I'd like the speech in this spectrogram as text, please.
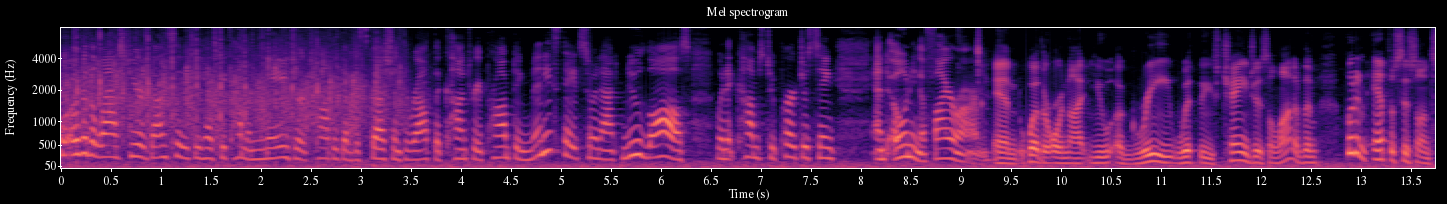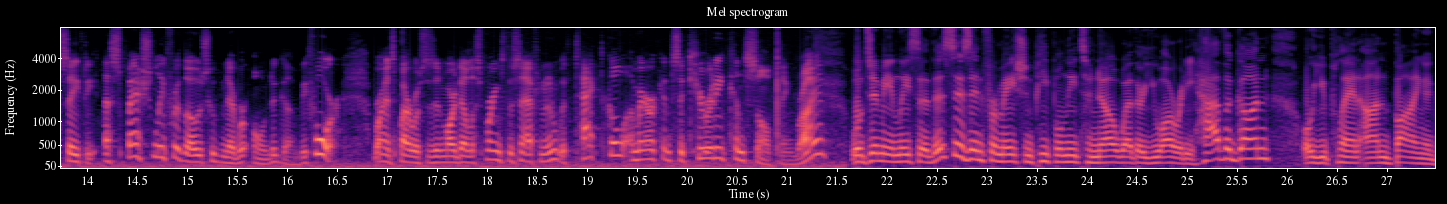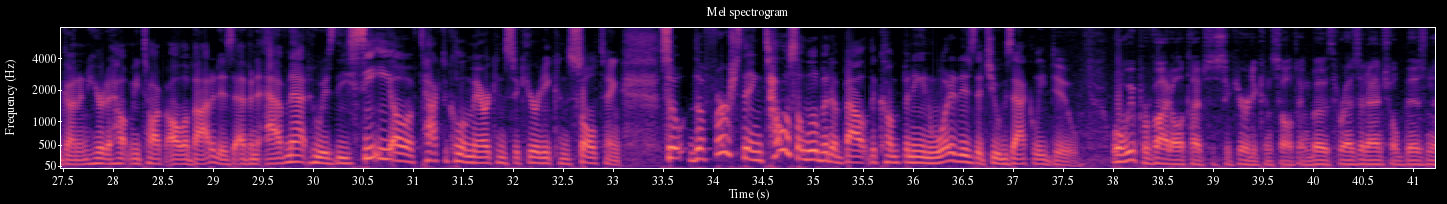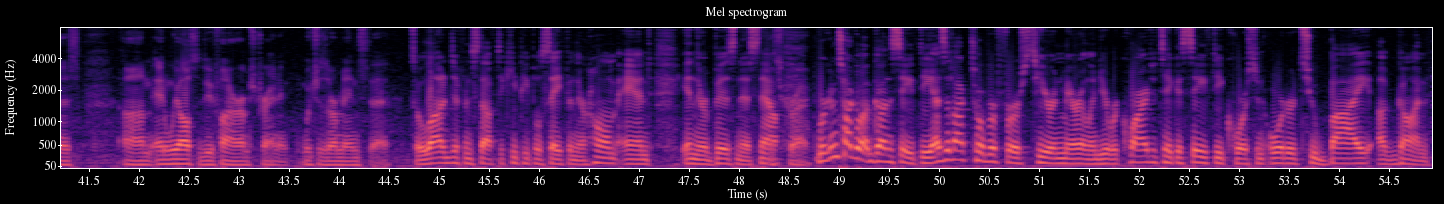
Well, over the last year, gun safety has become a major topic of discussion throughout the country, prompting many states to enact new laws when it comes to purchasing and owning a firearm. And whether or not you agree with these changes, a lot of them put an emphasis on safety, especially for those who've never owned a gun before. Brian Spyros is in Mardela Springs this afternoon with Tactical American Security Consulting. Brian? Well, Jimmy and Lisa, this is information people need to know whether you already have a gun or you plan on buying a gun. And here to help me talk all about it is Evan Avnat who is the CEO of Tactical American Security Consulting. So the first thing, tell us a little bit about the company and what it is that you exactly do. Well, we provide all types of security consulting, both residential, business, um, and we also do firearms training, which is our mainstay. So a lot of different stuff to keep people safe in their home and in their business. Now, That's correct. we're going to talk about gun safety. As of October 1st here in Maryland, you're required to take a safety course in order to buy a gun.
